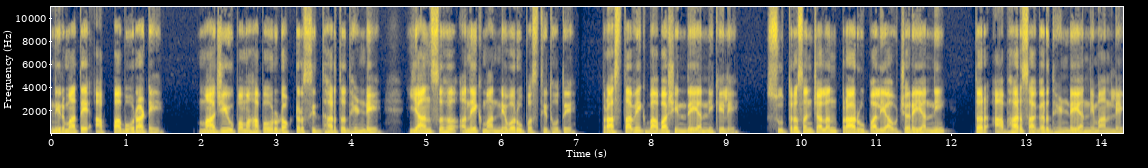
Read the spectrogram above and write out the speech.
निर्माते आप्पा बोराटे माजी उपमहापौर डॉक्टर सिद्धार्थ धेंडे यांसह अनेक मान्यवर उपस्थित होते. प्रास्ताविक बाबा शिंदे यांनी केले. सूत्रसंचालन प्रा. रुपाली आवचरे यांनी तर आभार सागर धेंडे यांनी मानले.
